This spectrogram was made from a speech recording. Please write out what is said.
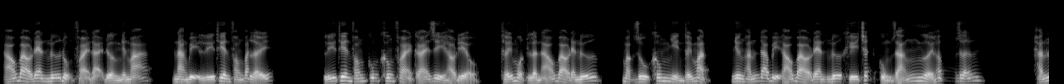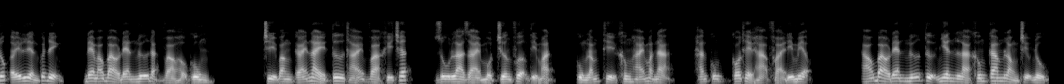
áo bào đen nữ đụng phải đại đường nhân mã, nàng bị lý thiên phóng bắt lấy. Lý thiên phóng cũng không phải cái gì hảo điều, thấy một lần áo bào đen nữ, mặc dù không nhìn thấy mặt, nhưng hắn đã bị áo bào đen nữ khí chất cùng dáng người hấp dẫn hắn lúc ấy liền quyết định đem áo bào đen nữ đặt vào hậu cung. Chỉ bằng cái này tư thái và khí chất, dù là dài một trương phượng tỉ mặt, cùng lắm thì không hái mặt nạ, hắn cũng có thể hạ phải đi miệng. Áo bào đen nữ tự nhiên là không cam lòng chịu đục,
